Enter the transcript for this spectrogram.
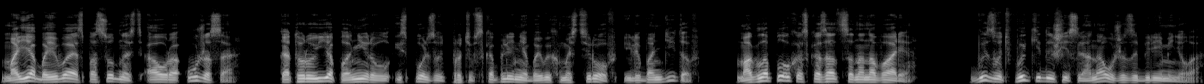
Моя боевая способность аура ужаса, которую я планировал использовать против скопления боевых мастеров или бандитов, могла плохо сказаться на Наваре, вызвать выкидыш, если она уже забеременела.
